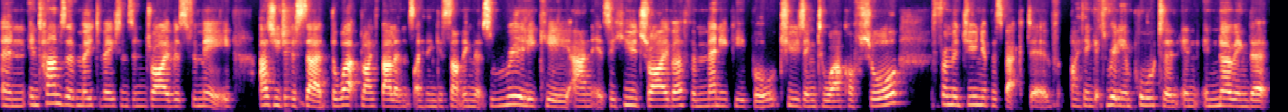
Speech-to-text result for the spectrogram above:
And in terms of motivations and drivers for me, as you just said, the work life balance, I think, is something that's really key. And it's a huge driver for many people choosing to work offshore. From a junior perspective, I think it's really important in, in knowing that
